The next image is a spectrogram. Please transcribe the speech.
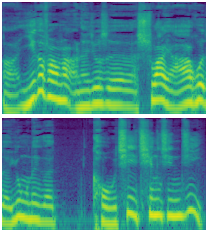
啊，一个方法呢，就是刷牙或者用那个口气清新剂。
